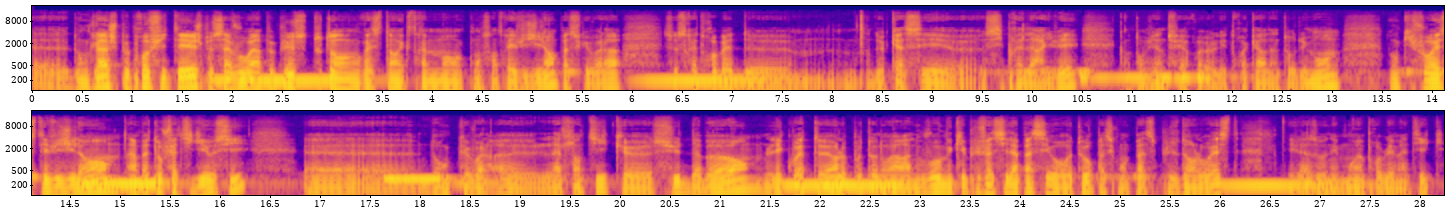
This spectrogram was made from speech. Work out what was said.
Euh, donc là, je peux profiter, je peux savourer un peu plus, tout en restant extrêmement concentré et vigilant, parce que voilà, ce serait trop bête de, de casser euh, si près de l'arrivée, quand on vient de faire euh, les trois quarts d'un tour du monde. Donc il faut rester vigilant, un bateau fatigué aussi. Euh, donc voilà, euh, l'Atlantique euh, sud d'abord, l'équateur, le poteau noir à nouveau, mais qui est plus facile à passer au retour parce qu'on passe plus dans l'ouest et la zone est moins problématique.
